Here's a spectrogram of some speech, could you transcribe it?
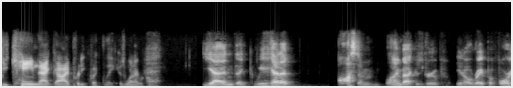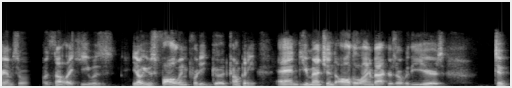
became that guy pretty quickly, is what I recall. Yeah, and like we had a awesome linebackers group, you know, right before him. So it's not like he was, you know, he was following pretty good company. And you mentioned all the linebackers over the years. To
